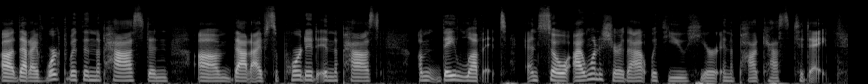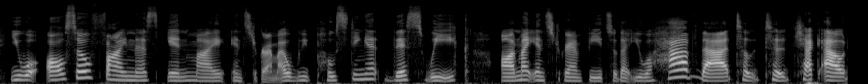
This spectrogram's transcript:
uh, that I've worked with in the past and um, that I've supported in the past. Um, they love it. And so I want to share that with you here in the podcast today. You will also find this in my Instagram. I will be posting it this week on my Instagram feed so that you will have that to, to check out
